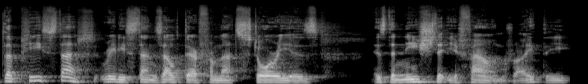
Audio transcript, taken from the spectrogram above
The piece that really stands out there from that story is is the niche that you found, right? The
